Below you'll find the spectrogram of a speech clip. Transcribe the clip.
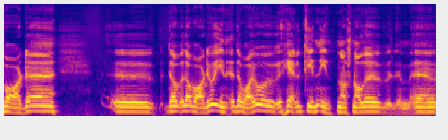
var det eh, da, da, var det, jo, det var jo hele tiden internasjonale eh,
